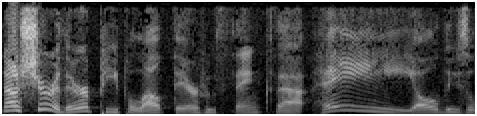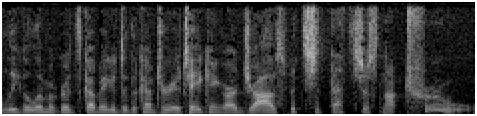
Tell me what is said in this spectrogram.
Now, sure, there are people out there who think that, hey, all these illegal immigrants coming into the country are taking our jobs, but that's just not true.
